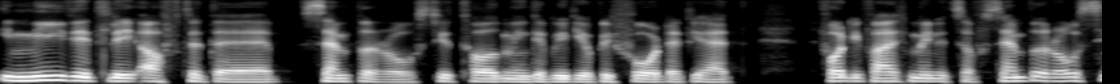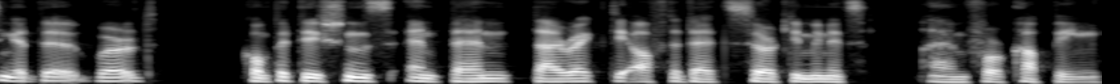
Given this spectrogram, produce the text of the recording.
immediately after the sample roast. You told me in the video before that you had 45 minutes of sample roasting at the World competitions and then directly after that 30 minutes um, for cupping.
